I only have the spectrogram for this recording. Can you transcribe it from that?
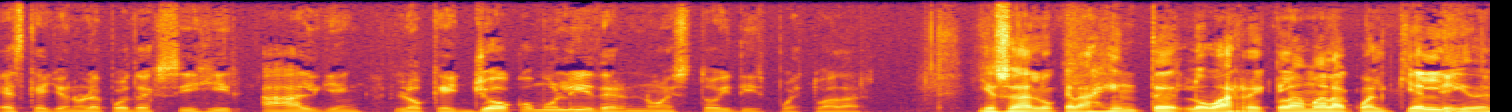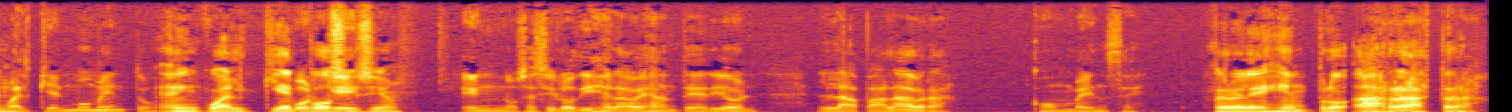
es que yo no le puedo exigir a alguien lo que yo como líder no estoy dispuesto a dar. Y eso es algo que la gente lo va a reclamar a cualquier líder. En cualquier momento. En cualquier posición. En, no sé si lo dije la vez anterior, la palabra convence. Pero el ejemplo arrastra.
